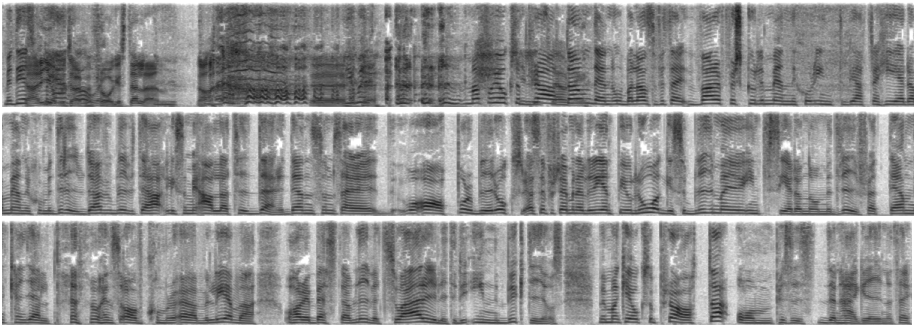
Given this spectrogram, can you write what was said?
Men det, Det här är jobbigt att höra för Oh. frågeställaren. Ja. Jo, men, man får ju också prata om den obalansen. För så här, varför skulle människor inte bli attraherade av människor med driv? Det har vi blivit det här, liksom i alla tider. Den som, så här, och apor blir också alltså, förstår jag, menar, Rent biologiskt så blir man ju intresserad av någon med driv för att den kan hjälpa en och ens avkommor att överleva och ha det bästa av livet. Så är det ju lite, det är inbyggt i oss. Men man kan ju också prata om precis den här grejen. Att, så här,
